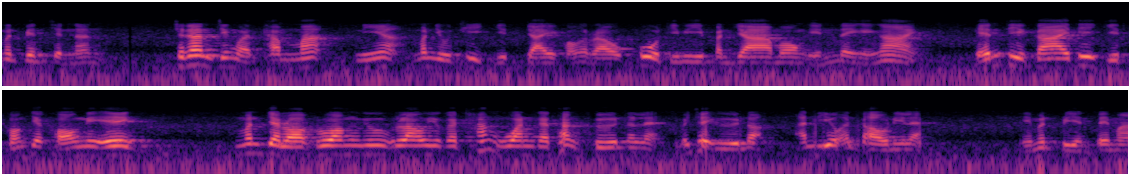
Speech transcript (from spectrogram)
มันเป็นเช่นนั้นฉะนั้นจึงว่าธรรมะเนี้ยมันอยู่ที่จิตใจของเราผู้ที่มีปัญญามองเห็นได้ง่าย ๆ เห็นที่กายที่จิตของเจ้าของนี่เอง มันจะหลอกลวงอยู่เราอยู่กระทั่งวันกระทั่งคืนนั่นแหละ ไม่ใช่อื่นหรอกอันเดียวอันเก่านี่แหละนี่มันเปลี่ยนไปมา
